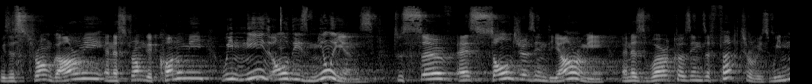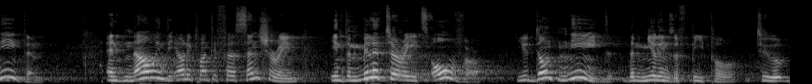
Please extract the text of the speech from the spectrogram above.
with a strong army and a strong economy, we need all these millions to serve as soldiers in the army and as workers in the factories. We need them. And now, in the early 21st century, in the military, it's over. You don't need the millions of people to,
